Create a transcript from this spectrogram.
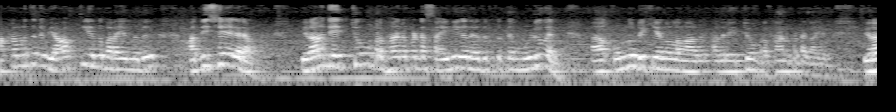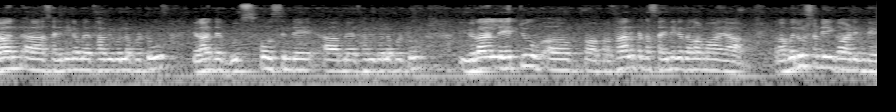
ആക്രമണത്തിന്റെ വ്യാപ്തി എന്ന് പറയുന്നത് അതിശയകരമാണ്. ഇറാന്റെ ഏറ്റവും പ്രധാനപ്പെട്ട സൈനിക നേതൃത്വത്തെ മുഴുവൻ കൊന്നൊടുക്കുക കൊന്നൊടുക്കി എന്നുള്ളതാണ് അതിൽ ഏറ്റവും പ്രധാനപ്പെട്ട കാര്യം. ഇറാൻ സൈനിക മേധാവി കൊല്ലപ്പെട്ടു. ഇറാന്റെ ഗുഡ്സ് ഫോഴ്സിന്റെ മേധാവി കൊല്ലപ്പെട്ടു. ഇറാനിലെ ഏറ്റവും പ്രധാനപ്പെട്ട സൈനിക ദളമായ റവല്യൂഷണറി ഗാർഡിന്റെ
